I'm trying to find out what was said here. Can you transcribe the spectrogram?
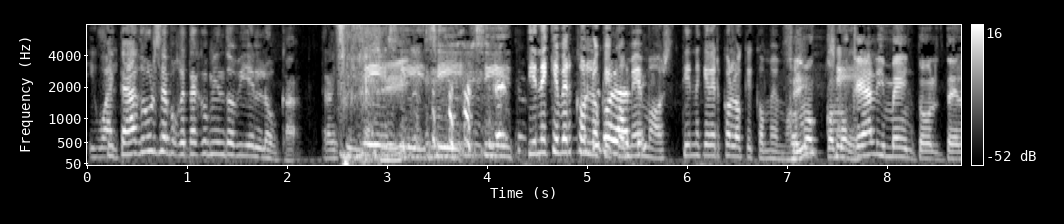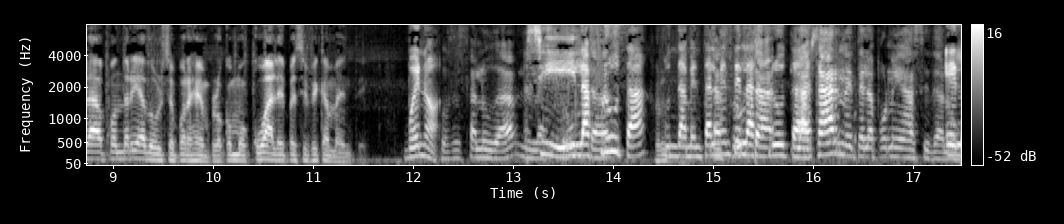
igual. Si está dulce porque está comiendo bien loca. Tranquila. Sí, sí, sí, sí. Tiene que ver con lo que comemos. Tiene que ver con lo que comemos. ¿Como, como Sí. qué alimento te la pondría dulce, por ejemplo? ¿Como cuál específicamente? Bueno, Cosas saludables. sí, las la frutas. fruta, fundamentalmente La fruta, las frutas. La carne te la pone ácida. El,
